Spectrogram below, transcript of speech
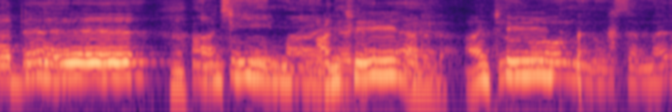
አደረ። አንቺን ማየት አንቺን አይደለ አንቺን ምኑ ሰመረ።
